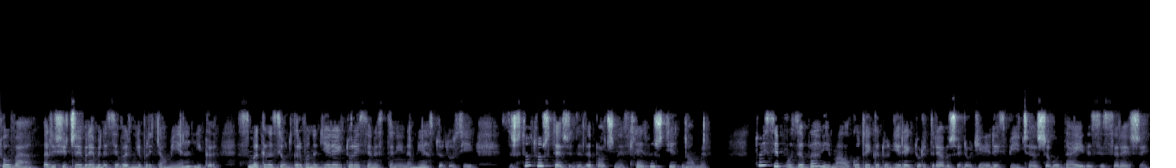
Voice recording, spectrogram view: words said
това реши, че е време да се върне при Томи и Аника. Смъкна се от гърба на директора и се настани на мястото си, защото щеше да започне следващият номер. Той се позабави малко, тъй като директор трябваше да отиде да изпие чаша вода и да се среше.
